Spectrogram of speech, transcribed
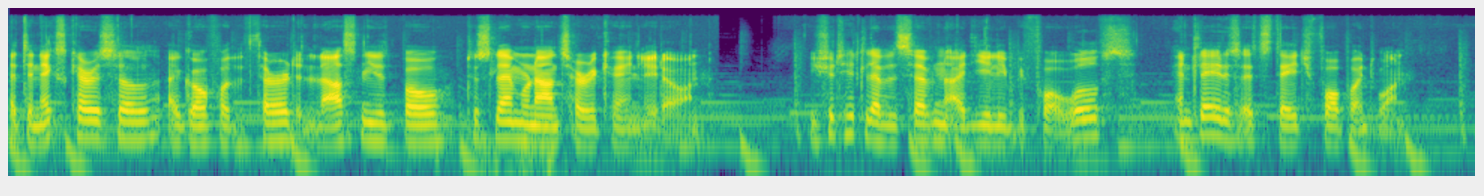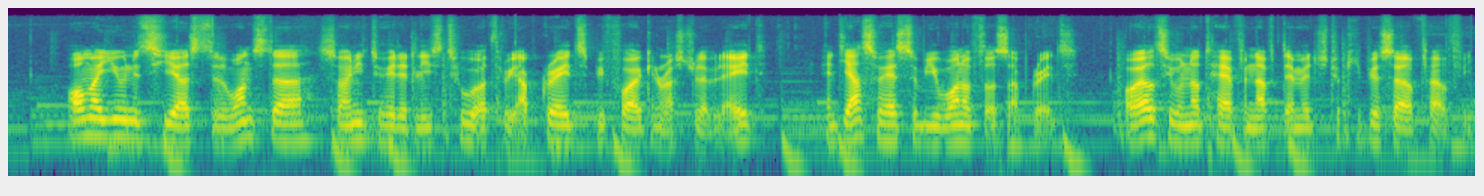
At the next carousel, I go for the third and last needed bow to slam Runaan's Hurricane later on. You should hit level 7 ideally before Wolves, and latest at stage 4.1. All my units here are still 1 star, so I need to hit at least 2 or 3 upgrades before I can rush to level 8, and Yasuo has to be one of those upgrades, or else you will not have enough damage to keep yourself healthy.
